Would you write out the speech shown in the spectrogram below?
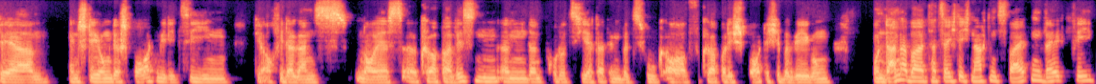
der Entstehung der Sportmedizin, die auch wieder ganz neues äh, Körperwissen ähm, dann produziert hat in Bezug auf körperlich-sportliche Bewegung. Und dann aber tatsächlich nach dem Zweiten Weltkrieg,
